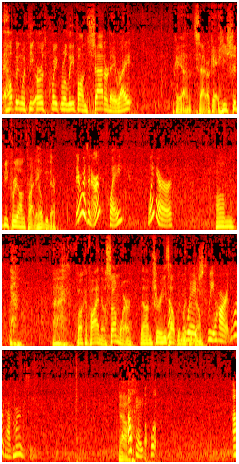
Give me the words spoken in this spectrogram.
helping with the earthquake relief on Saturday, right? Okay, yeah, Saturday. Okay, he should be free on Friday. He'll be there. There was an earthquake. Where? Um, fuck if I know. Somewhere. I'm sure he's helping with Which, it though. sweetheart? Lord have mercy. Yeah. Okay, well. Uh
